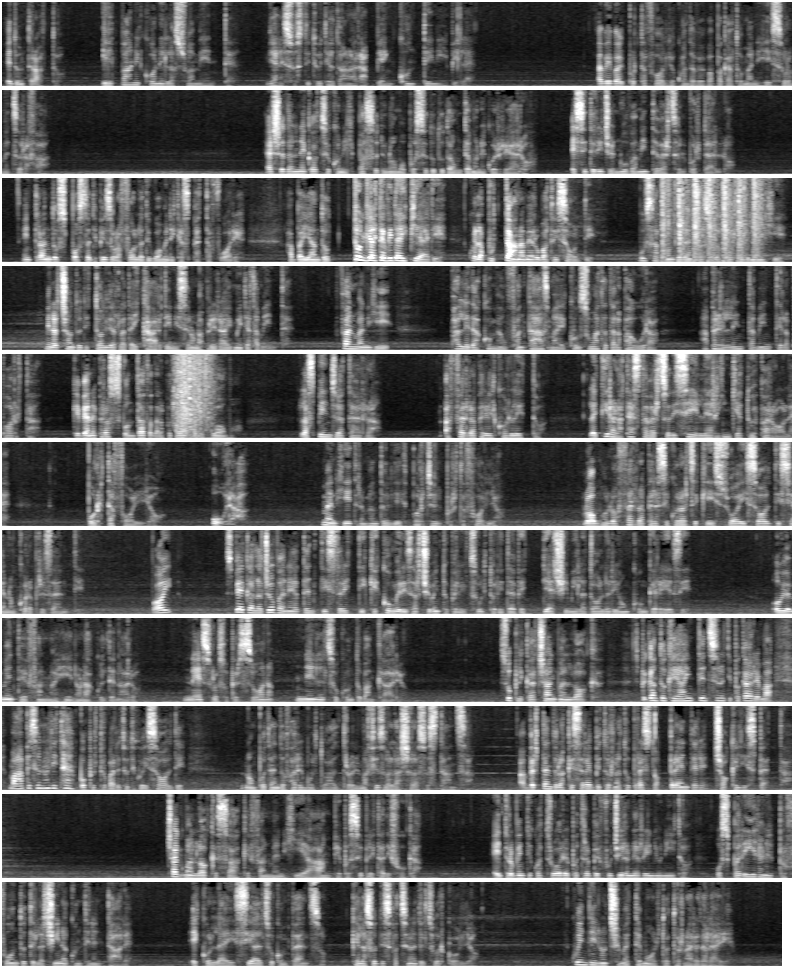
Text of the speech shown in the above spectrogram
Ed un tratto, il panico nella sua mente viene sostituito da una rabbia incontenibile. Aveva il portafoglio quando aveva pagato Manihi solo mezz'ora fa. Esce dal negozio con il passo di un uomo posseduto da un demone guerriero e si dirige nuovamente verso il bordello. Entrando sposta di peso la folla di uomini che aspetta fuori, abbaiando Toglietevi dai piedi! Quella puttana mi ha rubato i soldi! Bussa con violenza sulla porta di Manihi minacciando di toglierla dai cardini se non aprirà immediatamente. Fan Man-hee, pallida come un fantasma e consumata dalla paura, apre lentamente la porta, che viene però sfondata dalla potenza dell'uomo. La spinge a terra, afferra per il colletto, le tira la testa verso di sé e le ringhia due parole. Portafoglio. Ora. Man-hee tremando gli porge il portafoglio. L'uomo lo afferra per assicurarsi che i suoi soldi siano ancora presenti. Poi spiega alla giovane a denti stretti che come risarcimento per l'insulto gli deve 10.000 dollari hongkongheresi. Ovviamente Fan Mahi non ha quel denaro, né sulla sua persona né nel suo conto bancario. Supplica Changman Lok, spiegando che ha intenzione di pagare ma, ma ha bisogno di tempo per trovare tutti quei soldi. Non potendo fare molto altro, il mafioso lascia la sua stanza avvertendola che sarebbe tornato presto a prendere ciò che gli spetta. Chagman Locke sa che Fan Man Hee ha ampie possibilità di fuga. Entro 24 ore potrebbe fuggire nel Regno Unito o sparire nel profondo della Cina continentale e con lei sia il suo compenso che la soddisfazione del suo orgoglio. Quindi non ci mette molto a tornare da lei.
